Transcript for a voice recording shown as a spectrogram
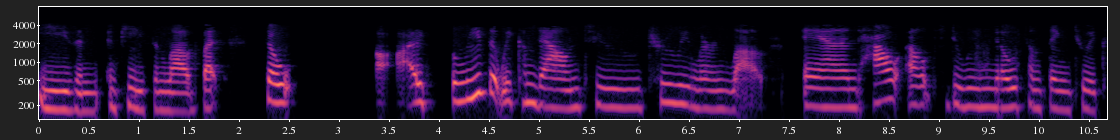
ease and, and peace and love. But so I believe that we come down to truly learn love. And how else do we know something to ex-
